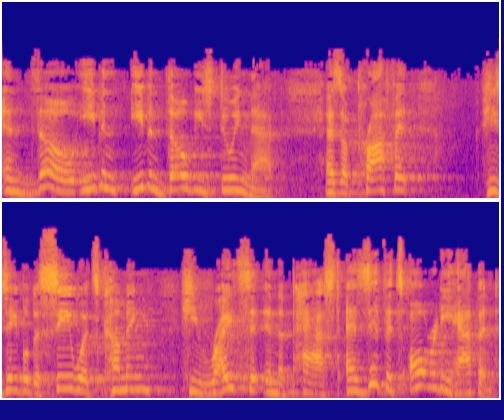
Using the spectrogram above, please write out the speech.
And though, even, even though he's doing that, as a prophet, he's able to see what's coming. He writes it in the past as if it's already happened.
